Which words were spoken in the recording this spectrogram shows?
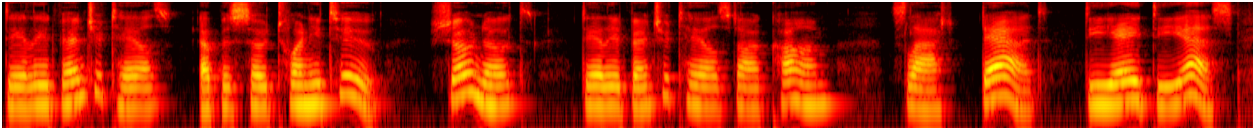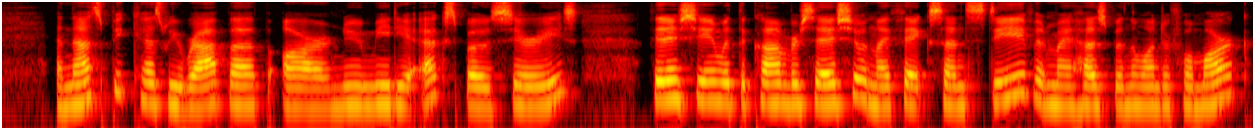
Daily Adventure Tales, Episode 22. Show notes, dailyadventuretales.com slash dads, D-A-D-S. And that's because we wrap up our new Media Expo series, finishing with the conversation with my fake son Steve and my husband, the wonderful Mark,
